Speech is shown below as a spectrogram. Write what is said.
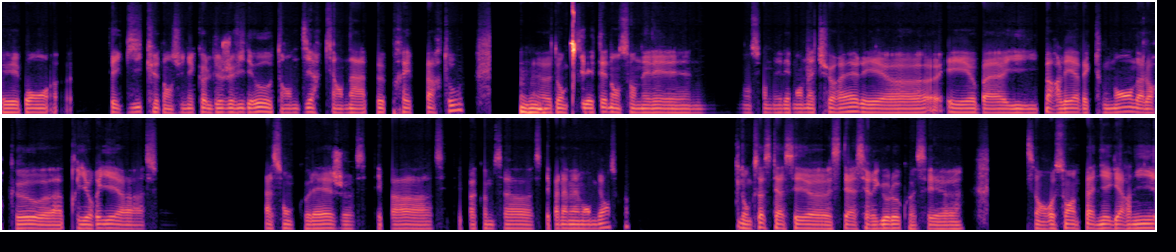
et bon, des geeks dans une école de jeux vidéo, autant dire qu'il y en a à peu près partout. Mmh donc il était dans son, dans son élément naturel et, euh, et euh, bah, il parlait avec tout le monde alors que euh, a priori à son, à son collège c'était pas c'était pas comme ça c'était pas la même ambiance quoi. donc ça c'était assez c'était assez rigolo quoi c'est on reçoit un panier garni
